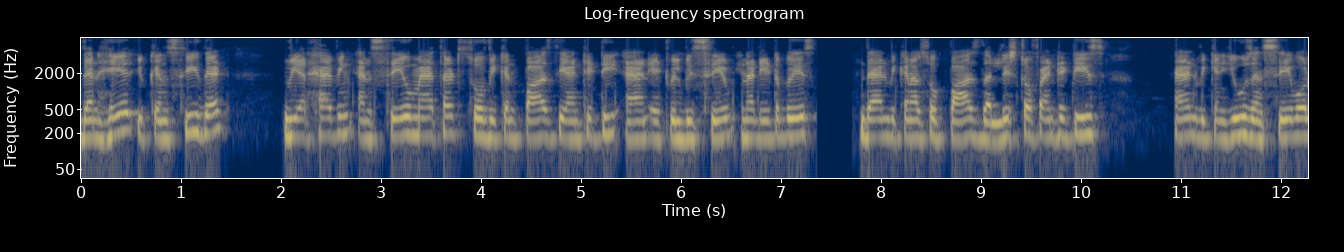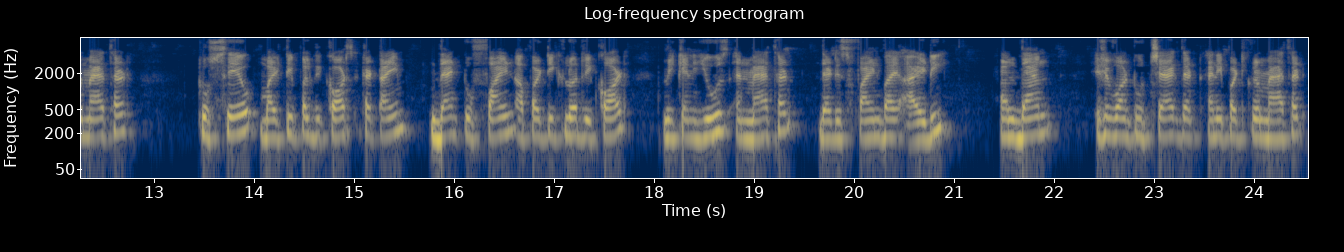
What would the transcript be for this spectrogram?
then here you can see that we are having an save method so we can pass the entity and it will be saved in a database. Then we can also pass the list of entities and we can use and save all method to save multiple records at a time. Then to find a particular record we can use a method that is find by id and then if you want to check that any particular method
